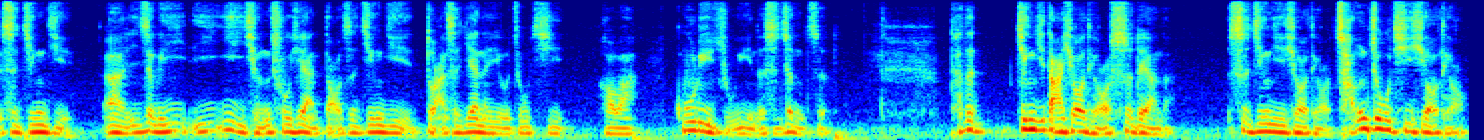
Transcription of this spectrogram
是经济啊。这个疫疫疫情出现导致经济短时间内有周期，好吧？孤立主义那是政治，它的经济大萧条是这样的，是经济萧条，长周期萧条。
